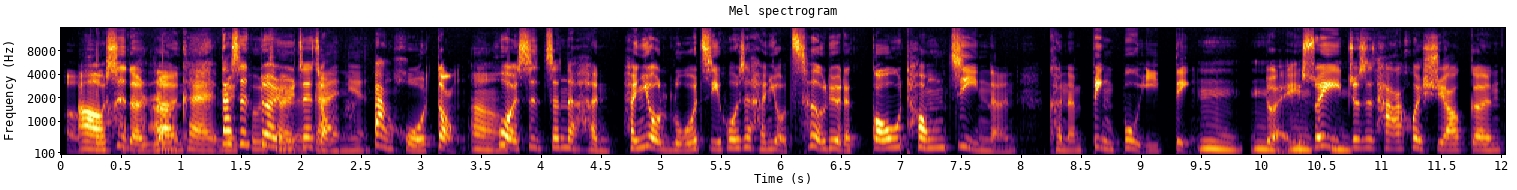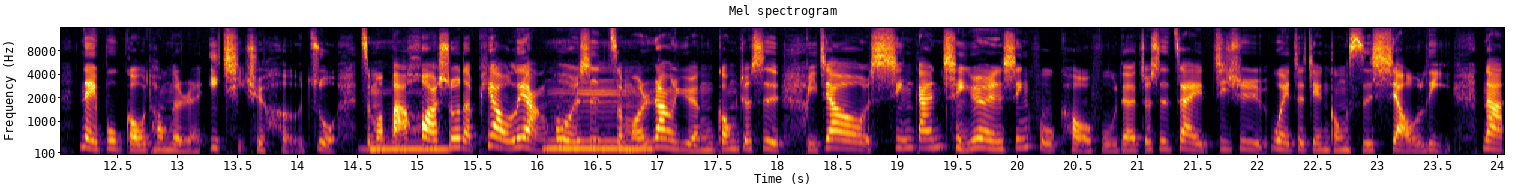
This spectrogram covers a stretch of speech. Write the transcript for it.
合适的人。但是对于这种办活动，嗯或者是真的很很有逻辑，或是很有策略的沟通技能，可能并不一定。嗯，嗯对，嗯所以嗯就是他会需要跟内部沟通的人一起去合作，怎么把话说的漂亮，或者是怎么让员工就是比较心甘情愿、心服口服的，就是再继续为这间公司效力。那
